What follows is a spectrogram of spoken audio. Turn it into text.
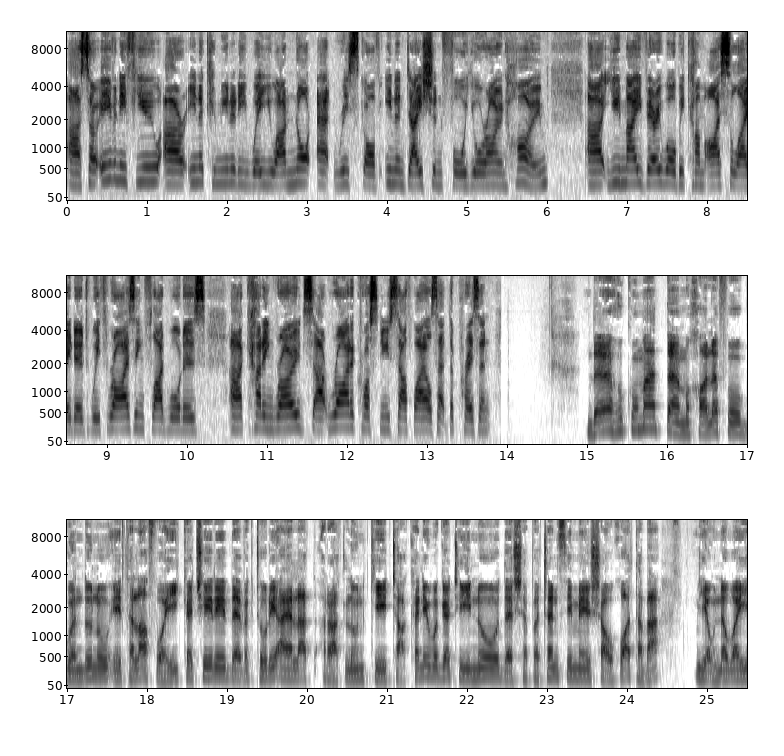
Uh, so even if you are in a community where you are not at risk of inundation for your own home, uh, you may very well become isolated with rising floodwaters uh, cutting roads uh, right across New South Wales at the present. د حکومت مخالفو ګوندونو ائتلاف وایي کچېرې د وکټوري ایالت راتلونکي ټاکنې وګټي نو د شپټن سیمې شاوخوا ته به یو نوی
